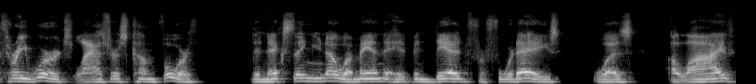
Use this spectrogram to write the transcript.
three words Lazarus, come forth. The next thing you know, a man that had been dead for four days was alive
